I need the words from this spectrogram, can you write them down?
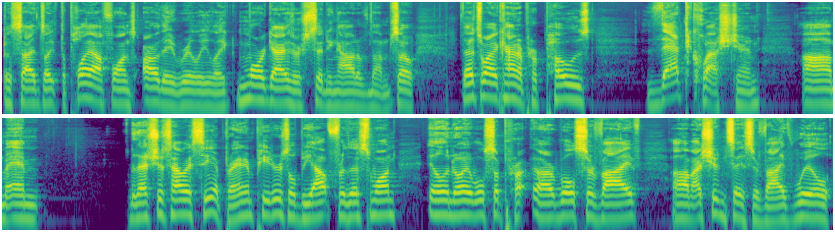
besides like the playoff ones, are they really like more guys are sitting out of them. So that's why I kind of proposed that question. Um, and that's just how I see it. Brandon Peters will be out for this one. Illinois will supr- uh, will survive. Um, I shouldn't say survive. Will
